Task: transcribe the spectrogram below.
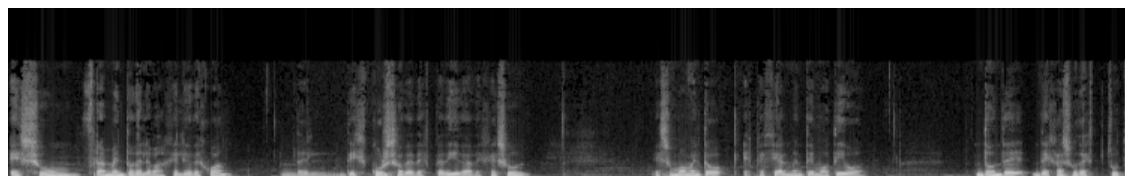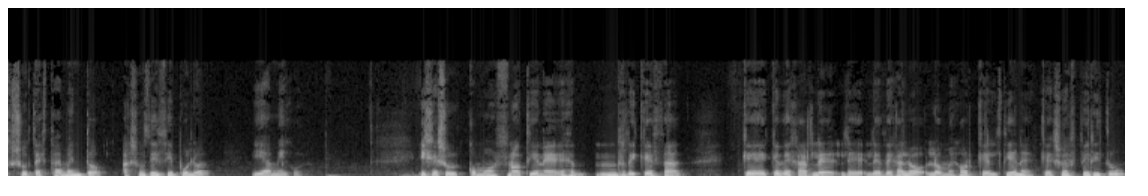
Es un fragmento del Evangelio de Juan, del discurso de despedida de Jesús. Es un momento especialmente emotivo, donde deja su- su testamento a sus discípulos y amigos. Y Jesús, como no tiene riqueza que, dejarle, le, deja lo, mejor que él tiene, que es su espíritu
